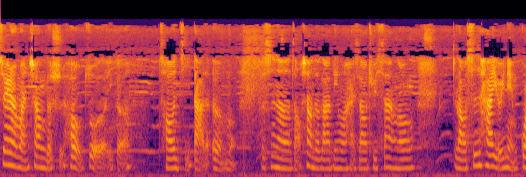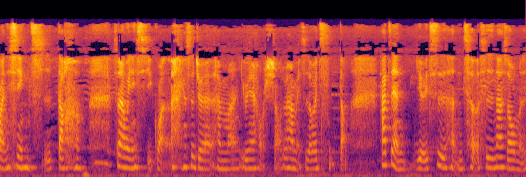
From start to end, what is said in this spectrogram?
虽然晚上的时候做了一个超级大的噩梦，可是呢，早上的拉丁文还是要去上哦。老师他有一点惯性迟到，虽然我已经习惯了，可是觉得还蛮有点好笑，就是他每次都会迟到。他之前有一次很扯，是那时候我们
